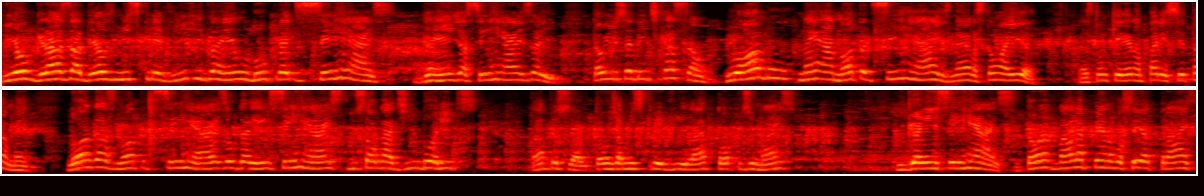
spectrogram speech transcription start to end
E eu, graças a Deus, me inscrevi e ganhei um lucro de 100 reais. Ganhei já 100 reais aí. Então isso é dedicação. Logo, né, a nota de 100 reais, né? Elas estão aí, ó. Elas estão querendo aparecer também. Logo as notas de 100 reais, eu ganhei 100 reais do Salgadinho Doritos. Tá, pessoal? Então já me inscrevi lá, top demais. E ganhei 100 reais. Então é, vale a pena você ir atrás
